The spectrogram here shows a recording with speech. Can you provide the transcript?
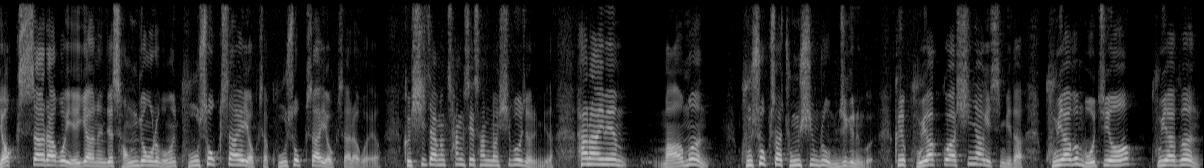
역사라고 얘기하는데 성경으로 보면 구속사의 역사, 구속사의 역사라고 해요. 그 시작은 창세 3장 15절입니다. 하나님의 마음은 구속사 중심으로 움직이는 거예요. 그래서 구약과 신약이 있습니다. 구약은 뭐지요? 구약은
